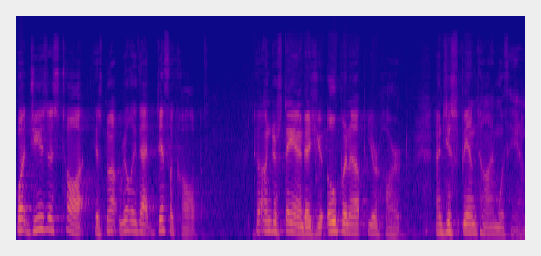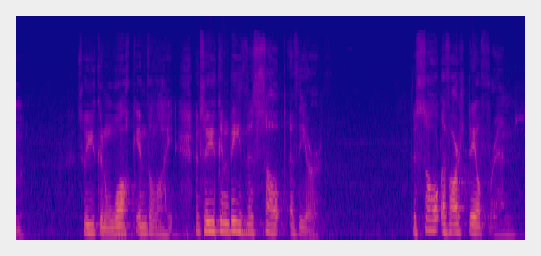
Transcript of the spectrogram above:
What Jesus taught is not really that difficult to understand as you open up your heart and just spend time with Him so you can walk in the light and so you can be the salt of the earth, the salt of our stale friends,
